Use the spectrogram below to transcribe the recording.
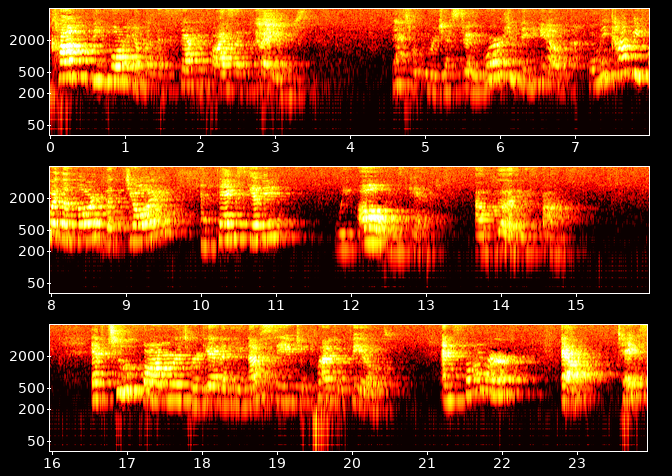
Come before him with a sacrifice of praise. What we were just doing, worshiping him. When we come before the Lord with joy and thanksgiving, we always get a good response. If two farmers were given enough seed to plant a field, and farmer F takes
